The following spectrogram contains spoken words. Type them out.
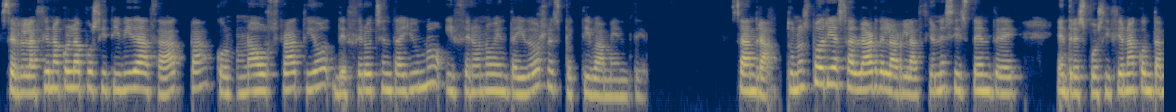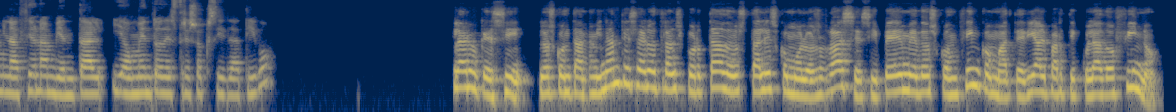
se relaciona con la positividad a ACPA con una odds ratio de 0,81 y 0,92 respectivamente. Sandra, ¿tú nos podrías hablar de la relación existente entre exposición a contaminación ambiental y aumento de estrés oxidativo? Claro que sí. Los contaminantes aerotransportados, tales como los gases y PM2,5 material particulado fino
